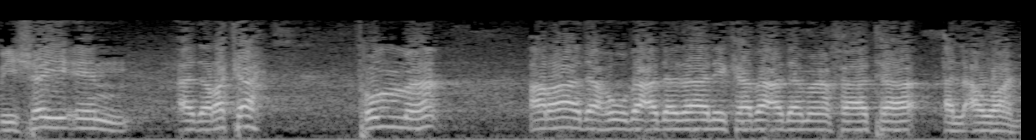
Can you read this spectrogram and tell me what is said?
بشيء أدركه ثم أراده بعد ذلك بعدما فات الأوان.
